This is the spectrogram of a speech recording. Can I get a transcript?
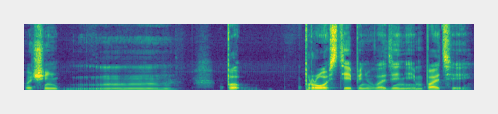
очень по, про степень владения эмпатией,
